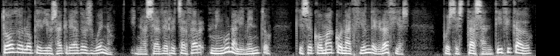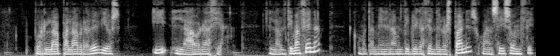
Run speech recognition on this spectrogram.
todo lo que Dios ha creado es bueno, y no se ha de rechazar ningún alimento que se coma con acción de gracias, pues está santificado por la palabra de Dios y la oración. En la última cena, como también en la multiplicación de los panes, Juan 6:11,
